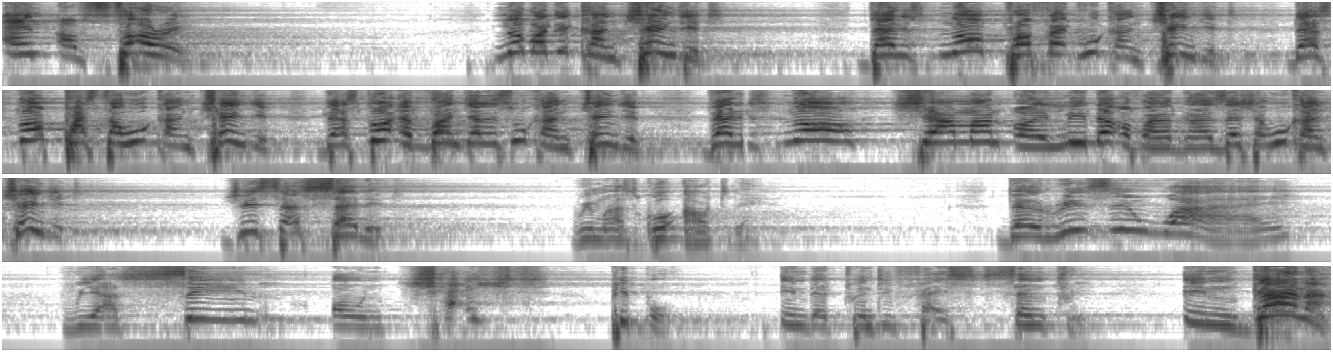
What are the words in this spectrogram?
End of story. Nobody can change it. There is no prophet who can change it. There's no pastor who can change it. There's no evangelist who can change it. There is no chairman or a leader of an organization who can change it. Jesus said it. We must go out there. The reason why we are seeing unchurched people in the 21st century in Ghana,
